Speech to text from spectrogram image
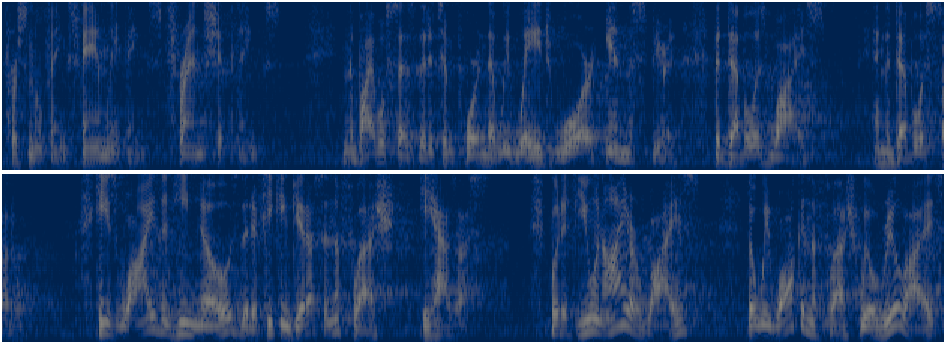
personal things, family things, friendship things. And the Bible says that it's important that we wage war in the spirit. The devil is wise and the devil is subtle. He's wise and he knows that if he can get us in the flesh, he has us. But if you and I are wise, though we walk in the flesh, we'll realize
